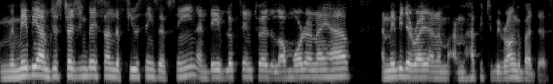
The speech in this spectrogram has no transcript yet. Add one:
maybe i'm just judging based on the few things i've seen and they've looked into it a lot more than i have and maybe they're right and i'm, I'm happy to be wrong about this.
